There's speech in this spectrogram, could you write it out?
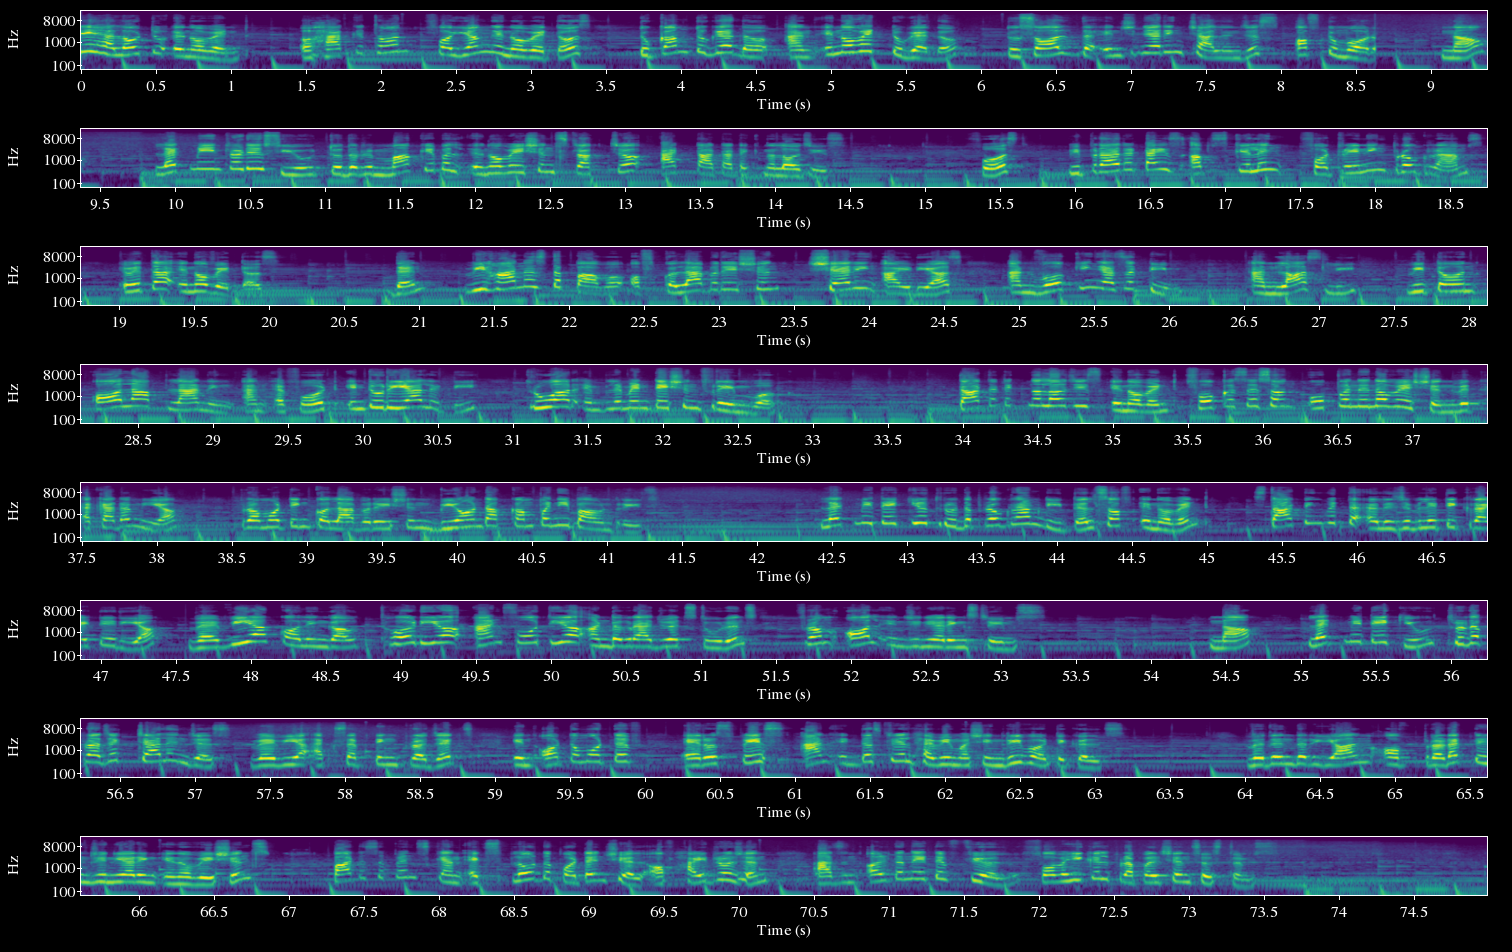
say hello to Innovent, a hackathon for young innovators to come together and innovate together to solve the engineering challenges of tomorrow. Now, let me introduce you to the remarkable innovation structure at Tata Technologies. First, we prioritize upskilling for training programs with our innovators. Then, we harness the power of collaboration, sharing ideas, and working as a team. And lastly, we turn all our planning and effort into reality through our implementation framework. Tata Technologies Innovent focuses on open innovation with academia, promoting collaboration beyond our company boundaries. Let me take you through the program details of Innovent, starting with the eligibility criteria, where we are calling out third year and fourth year undergraduate students from all engineering streams. Now, let me take you through the project challenges where we are accepting projects in automotive, aerospace, and industrial heavy machinery verticals. Within the realm of product engineering innovations, participants can explore the potential of hydrogen as an alternative fuel for vehicle propulsion systems.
